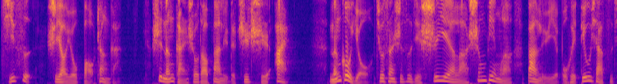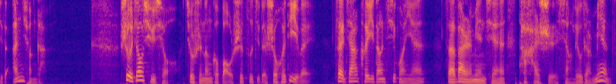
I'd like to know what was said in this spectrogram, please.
其次是要有保障感，是能感受到伴侣的支持、爱，能够有，就算是自己失业了、生病了，伴侣也不会丢下自己的安全感。社交需求就是能够保持自己的社会地位，在家可以当妻管严，在外人面前他还是想留点面子。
